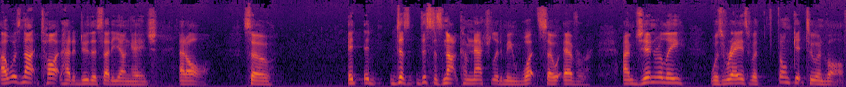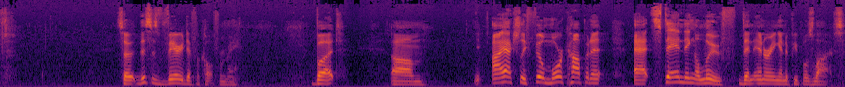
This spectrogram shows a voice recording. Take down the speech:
I was not taught how to do this at a young age at all. So, it, it does, this does not come naturally to me whatsoever. I'm generally was raised with don't get too involved. So, this is very difficult for me. But um, I actually feel more competent at standing aloof than entering into people's lives.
